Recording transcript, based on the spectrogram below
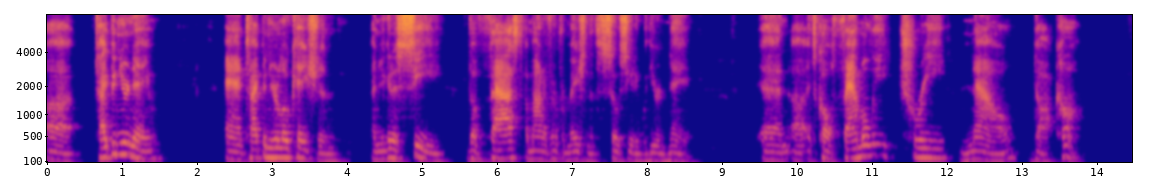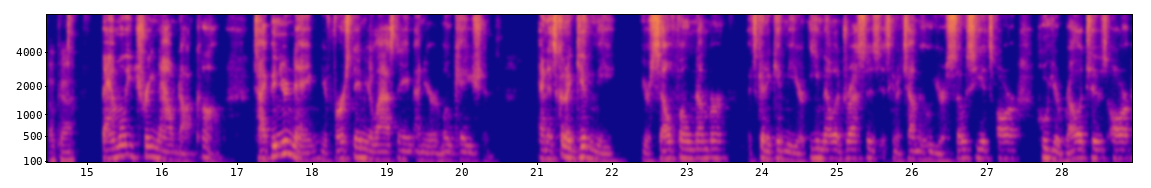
uh, type in your name and type in your location, and you're going to see the vast amount of information that's associated with your name and uh, it's called familytreenow.com. Okay. Familytreenow.com. Type in your name, your first name, your last name, and your location. And it's going to give me your cell phone number, it's going to give me your email addresses. It's going to tell me who your associates are, who your relatives are.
